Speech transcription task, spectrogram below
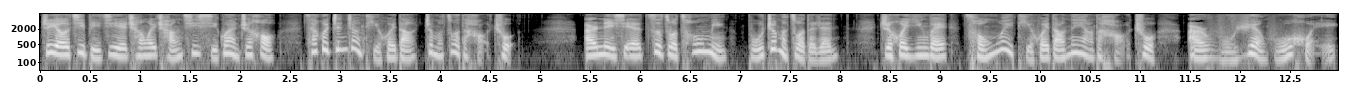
只有记笔记成为长期习惯之后，才会真正体会到这么做的好处。而那些自作聪明不这么做的人，只会因为从未体会到那样的好处而无怨无悔。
